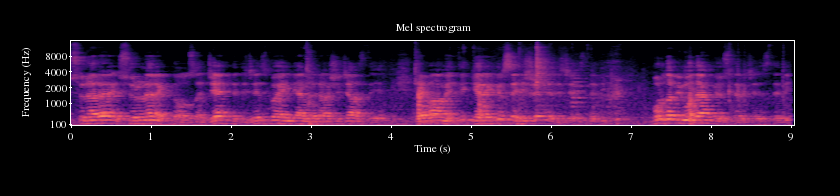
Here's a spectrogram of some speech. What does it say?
sürünerek, sürünerek de olsa cehd edeceğiz, bu engelleri aşacağız diye devam ettik. Gerekirse hicret edeceğiz dedik. Burada bir model göstereceğiz dedik.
